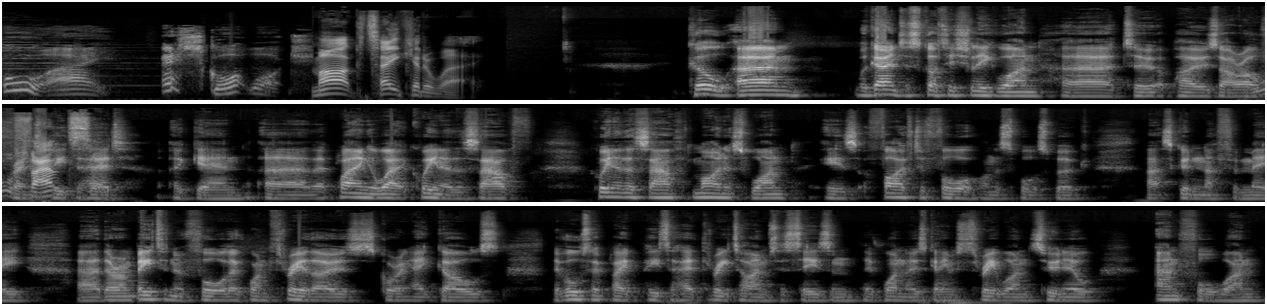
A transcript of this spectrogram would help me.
Oh, aye. It's Scott Watch. Mark, take it away. Cool. Um, we're going to Scottish League One uh, to oppose our old Ooh, friend fancy. Peterhead again. Uh, they're playing away at Queen of the South. Queen of the South minus one is five to four on the sportsbook. That's good enough for me. Uh, they're unbeaten in four. They've won three of those, scoring eight goals. They've also played Peterhead three times this season. They've won those games 3 1, 2 0, and 4 1.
